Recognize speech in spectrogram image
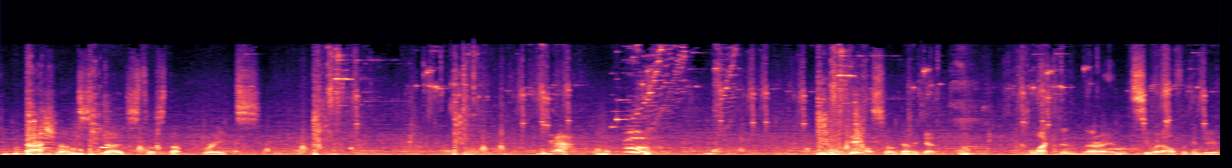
Keep bashing on studs till stuff breaks. Also gotta get collecting. Alright, let's see what Alpha can do.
